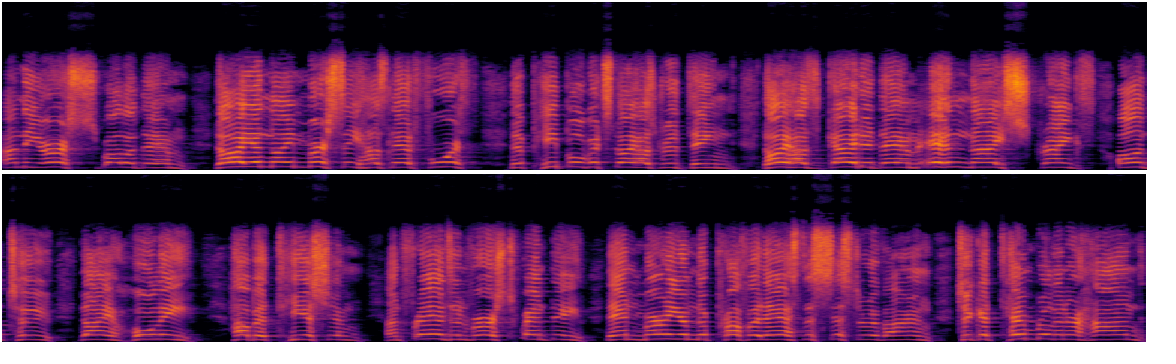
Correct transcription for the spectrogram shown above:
and the earth swallowed them. Thou in thy mercy hast led forth the people which thou hast redeemed. Thou hast guided them in thy strength unto thy holy habitation. And friends, in verse 20, then Miriam the prophetess, the sister of Aaron, took a timbrel in her hand,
